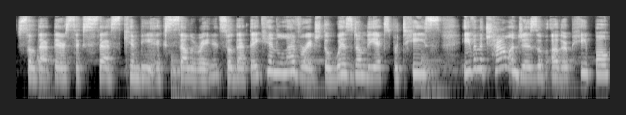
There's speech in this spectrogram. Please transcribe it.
so that their success can be accelerated, so that they can leverage the wisdom, the expertise, even the challenges of other people.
